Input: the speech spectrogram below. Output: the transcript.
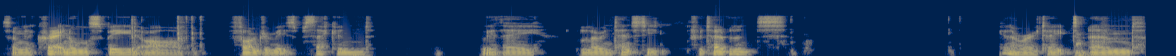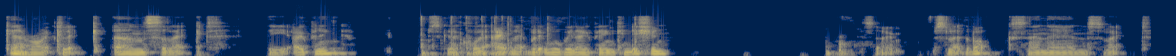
So I'm going to create a normal speed of 500 meters per second with a low intensity for turbulence. Going to rotate and going to right click and select the opening I'm just going to call it outlet, but it will be an opening condition. So select the box and then select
